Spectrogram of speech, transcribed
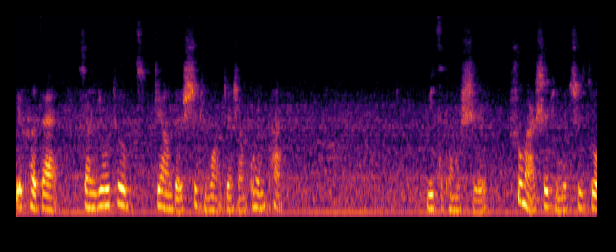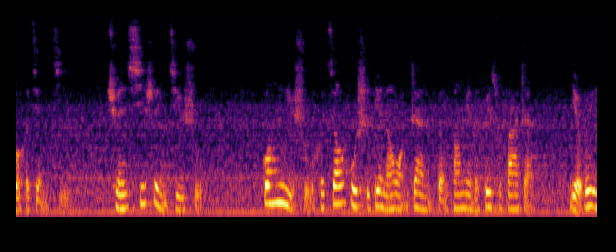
也可在像 YouTube 这样的视频网站上观看。与此同时，数码视频的制作和剪辑全息摄影技术、光艺术和交互式电脑网站等方面的飞速发展，也为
